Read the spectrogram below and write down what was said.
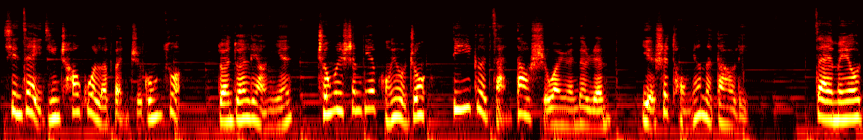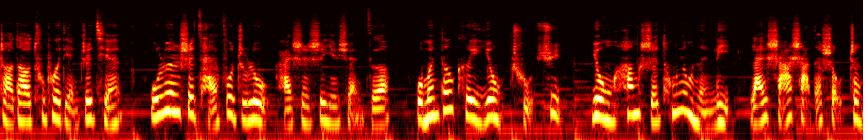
现在已经超过了本职工作，短短两年成为身边朋友中第一个攒到十万元的人，也是同样的道理。在没有找到突破点之前。无论是财富之路还是事业选择，我们都可以用储蓄、用夯实通用能力来傻傻的守正。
